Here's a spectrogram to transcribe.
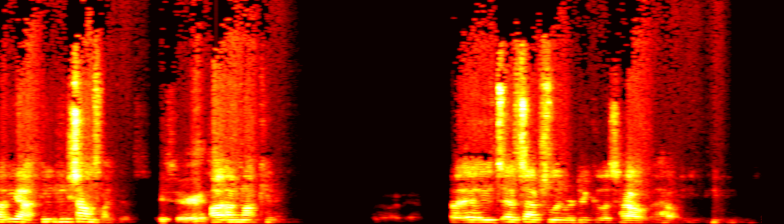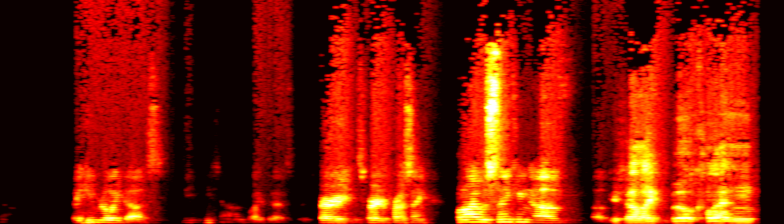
Uh, yeah, he, he sounds like this. Are you serious? I, I'm not kidding. No idea. Uh, it's, it's absolutely ridiculous how, how he, he, but he really does. He, he sounds like this. It's very, it's very depressing. What I was thinking of, You sound like Bill Clinton,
